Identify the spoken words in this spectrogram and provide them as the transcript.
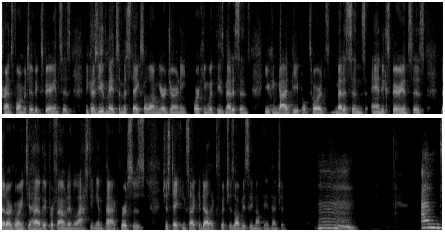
transformative experiences because you've made some mistakes along your journey working with these medicines. You can guide people towards medicines and experiences that are going to have a profound and lasting impact versus just taking psychedelics which is obviously not the intention. Mm. and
